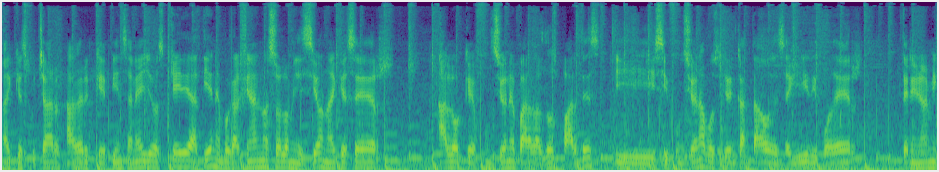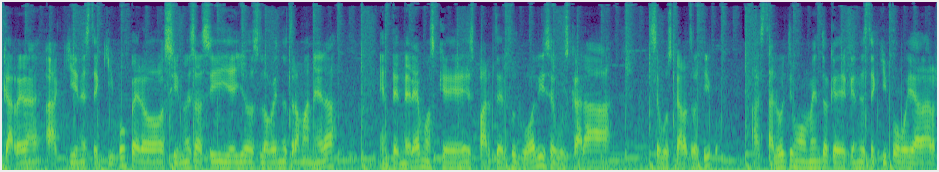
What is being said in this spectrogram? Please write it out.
hay que escuchar a ver qué piensan ellos, qué idea tienen, porque al final no es solo mi decisión, hay que ser algo que funcione para las dos partes. Y si funciona pues yo encantado de seguir y poder terminar mi carrera aquí en este equipo, pero si no es así y ellos lo ven de otra manera, entenderemos que es parte del fútbol y se buscará, otro equipo. Hasta el último momento que defiende este equipo voy a dar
